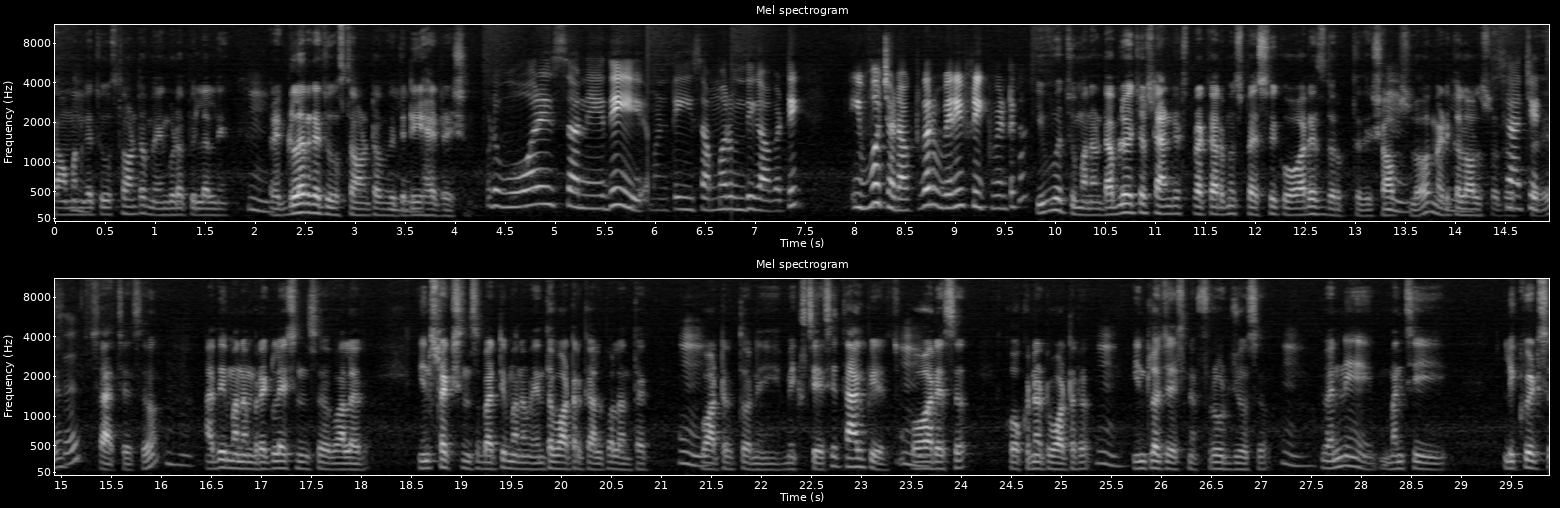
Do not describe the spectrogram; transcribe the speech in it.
కామన్గా చూస్తూ ఉంటాం. మేము కూడా పిల్లల్ని. రెగ్యులర్గా చూస్తూ ఉంటాం విత్. డీహైడ్రేషన్. ఇప్పుడు ఓఆర్ఎస్ అనేది అంటే ఈ సమ్మర్ ఉంది కాబట్టి ఇవ్వచ్చా డాక్టర్ గారు? వెరీ ఫ్రీక్వెంట్గా ఇవ్వచ్చు. మనం డబ్ల్యూహెచ్ఓ స్టాండర్డ్స్ ప్రకారం స్పెసిఫిక్ ఓఆర్ఎస్ దొరుకుతుంది షాప్స్లో మెడికల్. హాల్స్లో దొరుకుతుంది. సాచెస్ అది మనం రెగ్యులేషన్స్ వాళ్ళ ఇన్స్ట్రక్షన్స్ బట్టి మనం ఎంత వాటర్ కలపాలో అంత వాటర్ తోని మిక్స్ చేసి తాగిపియచ్చు. ఓఆర్ఎస్ కోకోనట్ వాటర్ ఇంట్లో చేసిన ఫ్రూట్ జ్యూస్ ఇవన్నీ మంచి లిక్విడ్స్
